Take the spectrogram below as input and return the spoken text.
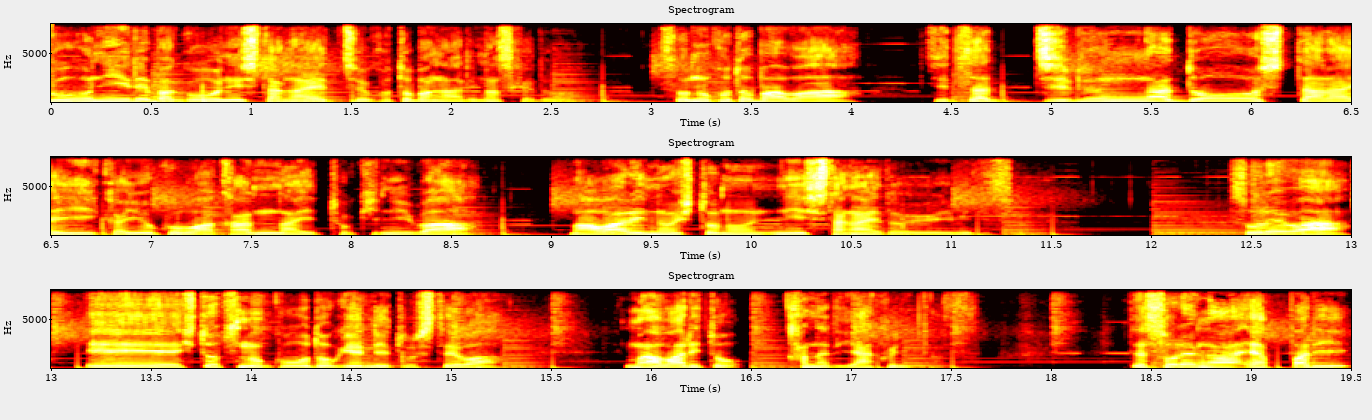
業にいれば業に従えっていう言葉がありますけどその言葉は実は自分がどうしたらいいかよく分かんない時には周りの人のに従えという意味ですよね。それは、えー、一つの行動原理としてはまあ割とかなり役に立つ。でそれがやっぱり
